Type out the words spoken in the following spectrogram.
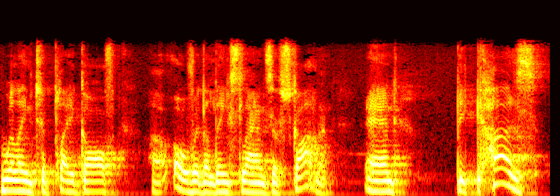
willing to play golf uh, over the links lands of Scotland. And because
